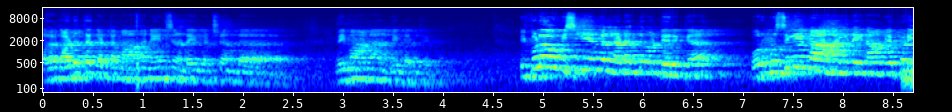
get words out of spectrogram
அதற்கு அடுத்த கட்டமாக நேற்று நடைபெற்ற அந்த விமான விபத்து. இவ்வளவு விஷயங்கள் நடந்து கொண்டிருக்க ஒரு முஸ்லீமாக இதை நாம் எப்படி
